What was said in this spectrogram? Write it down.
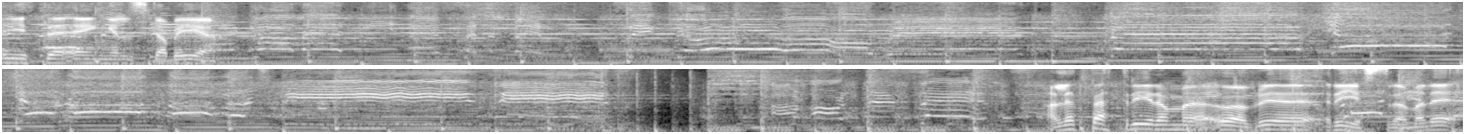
Lite engelska B. Han lät bättre i de övriga registren, men det är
